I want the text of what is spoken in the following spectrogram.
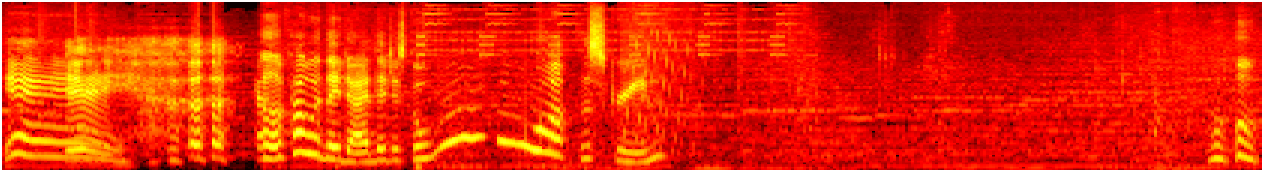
Yay! Yay! I love how when they die, they just go woo off the screen. Move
